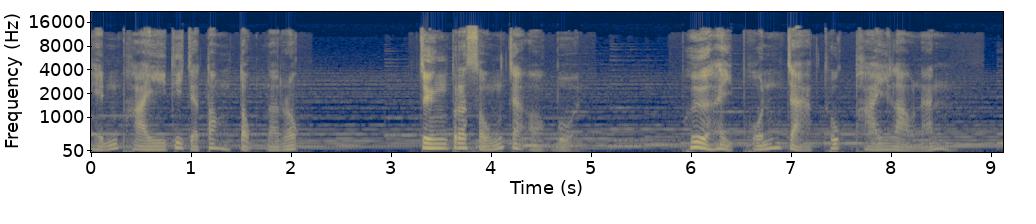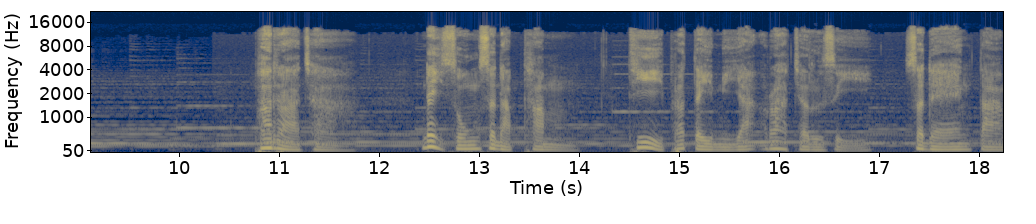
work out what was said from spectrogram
เห็นภัยที่จะต้องตกนรก จึงประสงค์จะออกบวชเพื่อให้พ้นจากทุกภัยเหล่านั้น พระราชาได้ทรงสดับธรรมที่พระเตมิยะราชฤษีแสดงตาม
